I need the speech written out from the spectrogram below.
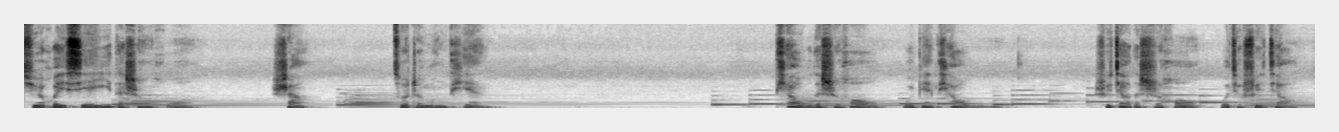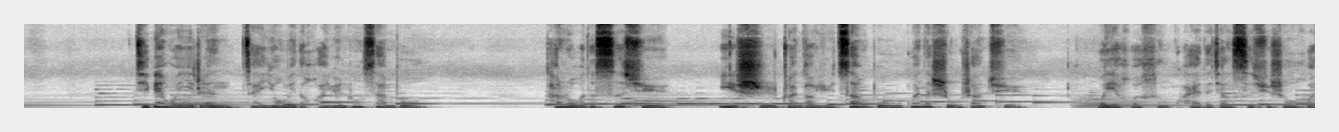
学会写意的生活，上，作者蒙恬。跳舞的时候我便跳舞，睡觉的时候我就睡觉。即便我一人在优美的花园中散步，倘若我的思绪一时转到与散步无关的事物上去，我也会很快地将思绪收回，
